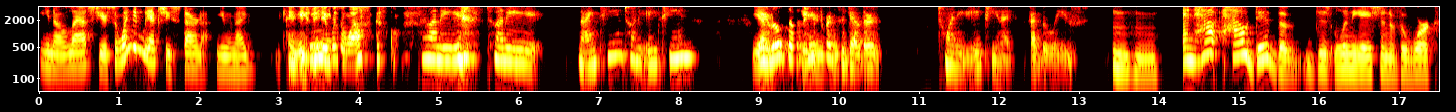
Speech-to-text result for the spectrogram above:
you know last year so when did we actually start you and i? Came it was a while ago. 20 2019 2018 yeah, we wrote the paper together 2018, I, I believe. Mm-hmm. And how how did the delineation of the work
